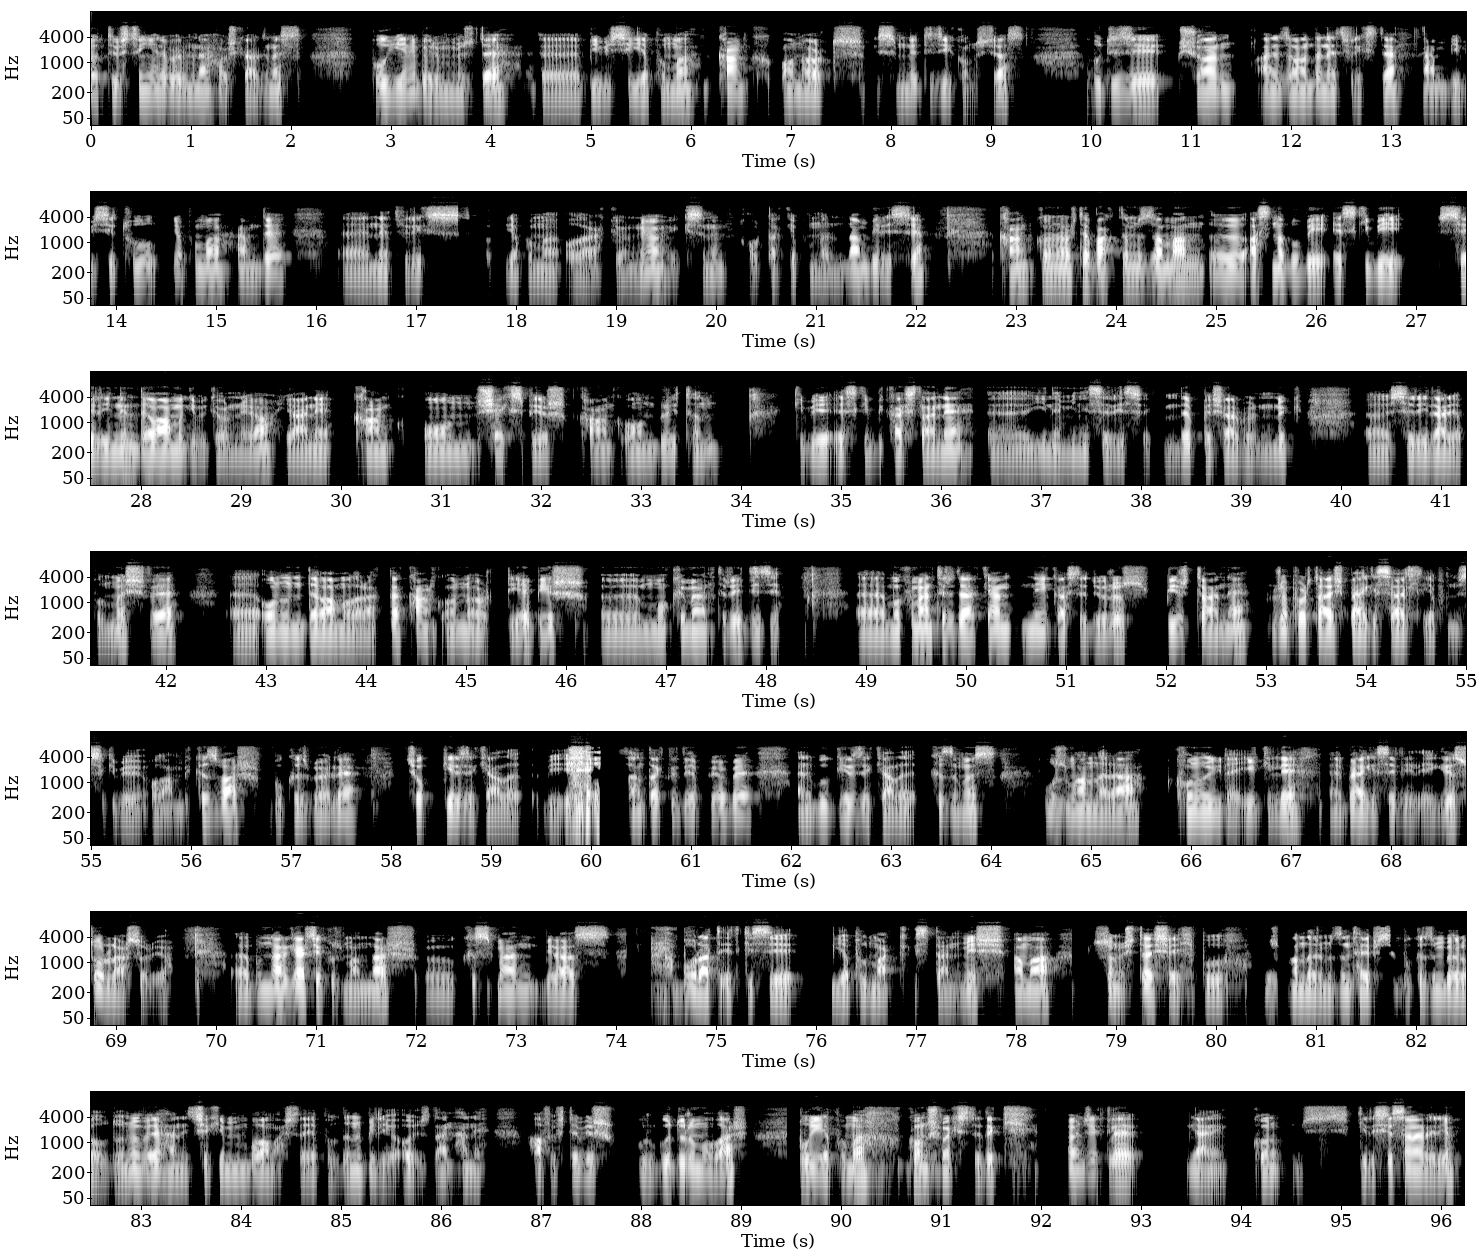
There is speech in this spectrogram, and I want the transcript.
Pilot Twist'in yeni bölümüne hoş geldiniz. Bu yeni bölümümüzde e, BBC yapımı Kang on Earth isimli diziyi konuşacağız. Bu dizi şu an aynı zamanda Netflix'te hem BBC Two yapımı hem de e, Netflix yapımı olarak görünüyor. İkisinin ortak yapımlarından birisi. Kang on Earth'e baktığımız zaman e, aslında bu bir eski bir serinin devamı gibi görünüyor. Yani Kang on Shakespeare, Kang on Britain gibi eski birkaç tane e, yine mini seri şeklinde beşer bölümlük e, seriler yapılmış ve e, onun devamı olarak da Kang on Earth diye bir e, mockumentary dizi. E, mockumentary derken neyi kastediyoruz? Bir tane röportaj, belgesel yapımcısı gibi olan bir kız var. Bu kız böyle çok gerizekalı bir insan taklidi yapıyor ve hani bu gerizekalı kızımız uzmanlara konuyla ilgili, e, belgeseliyle ilgili sorular soruyor. E, bunlar gerçek uzmanlar. E, kısmen biraz Borat etkisi yapılmak istenmiş ama sonuçta şey bu uzmanlarımızın hepsi bu kızın böyle olduğunu ve hani çekimin bu amaçla yapıldığını biliyor. O yüzden hani hafif de bir kurgu durumu var. Bu yapımı konuşmak istedik. Öncelikle yani konu, girişi sana vereyim.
